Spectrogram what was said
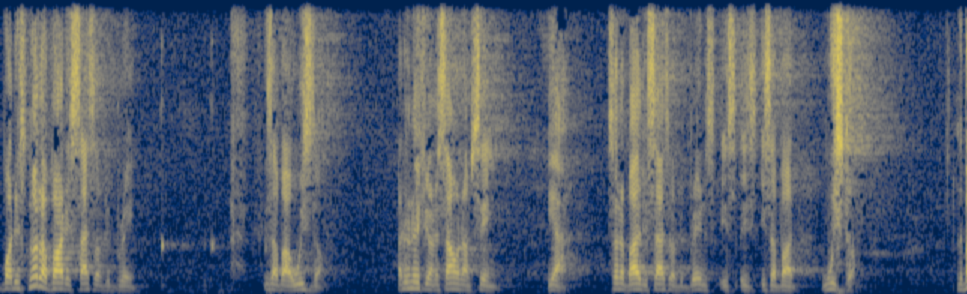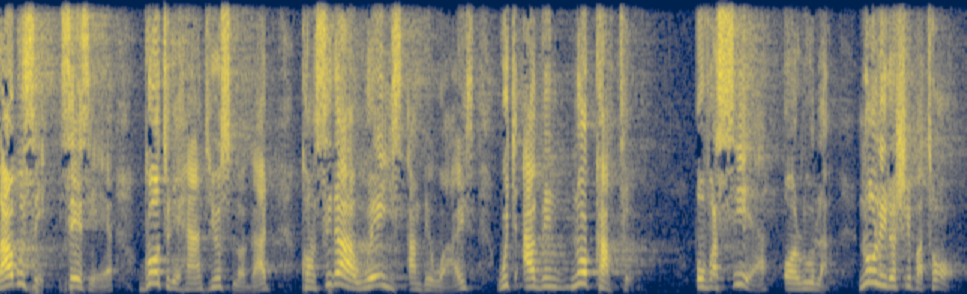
But it's not about the size of the brain. it's about wisdom. I don't know if you understand what I'm saying. Yeah. It's not about the size of the brain, it's, it's, it's about wisdom. The Bible say, says here, go to the hand, you sluggard, consider our ways and be wise, which having no captain, overseer, or ruler, no leadership at all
